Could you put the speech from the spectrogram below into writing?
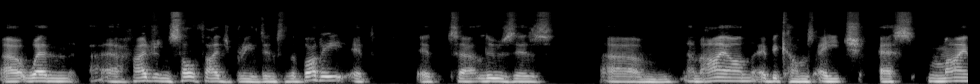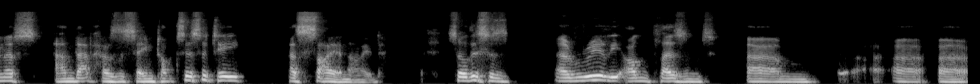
Uh, when uh, hydrogen sulfide is breathed into the body, it it uh, loses um, an ion. It becomes HS minus, and that has the same toxicity as cyanide. So this is a really unpleasant um, uh, uh,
